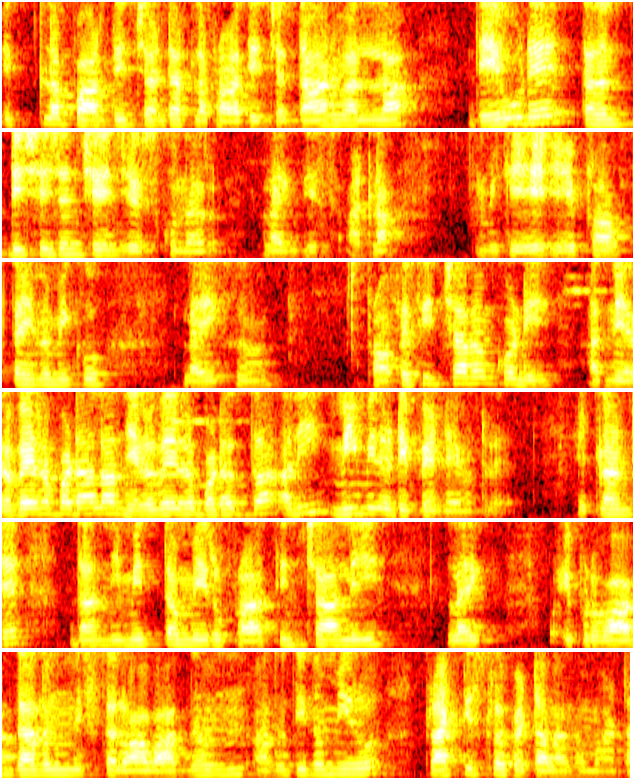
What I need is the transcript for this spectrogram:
ఎట్లా ప్రార్థించంటే అట్లా ప్రార్థించారు. దానివల్ల దేవుడే తన డిసిజన్ చేంజ్ చేసుకున్నారు. లైక్ దిస్ అట్లా. మీకు ఏ ఏ ప్రవక్త అయినా మీకు లైక్ ప్రాఫెసీ ఇచ్చారనుకోండి అది నెరవేరబడాలా నెరవేరబడొద్దా అది మీ మీద డిపెండ్ అయి ఉంటుంది. ఎట్లా అంటే దాని నిమిత్తం మీరు ప్రార్థించాలి లైక్ ఇప్పుడు వాగ్దానం ఇస్తారు ఆ వాగ్దానం అనుదినం మీరు ప్రాక్టీస్లో పెట్టాలన్నమాట.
